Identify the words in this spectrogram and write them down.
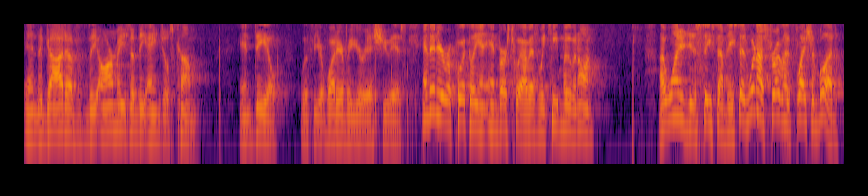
and the God of the armies of the angels come and deal with your whatever your issue is. And then here, real quickly, in, in verse 12, as we keep moving on. I wanted you to see something. He says, We're not struggling with flesh and blood.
